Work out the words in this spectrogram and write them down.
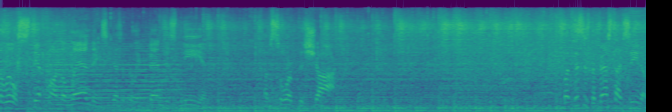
A little stiff on the landings. He doesn't really bend his knee and absorb the shock. But this is the best I've seen him.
